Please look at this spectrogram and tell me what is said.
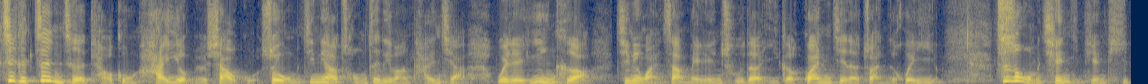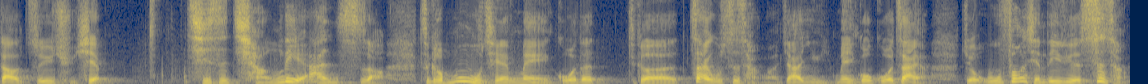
这个政策调控还有没有效果？所以我们今天要从这个地方谈起啊。为了应和啊，今天晚上美联储的一个关键的转折会议，这是我们前几天提到的值域曲线，其实强烈暗示啊，这个目前美国的这个债务市场啊，加以美国国债啊，就无风险利率的市场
